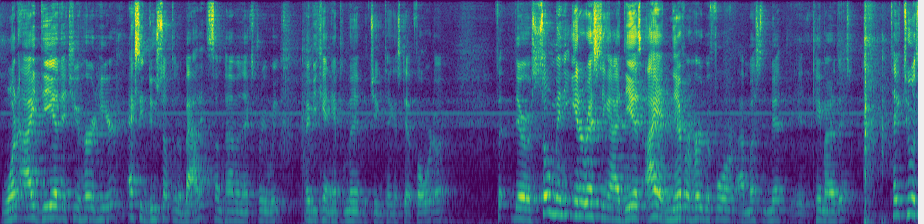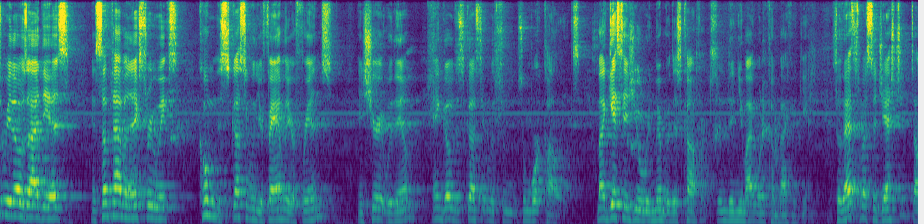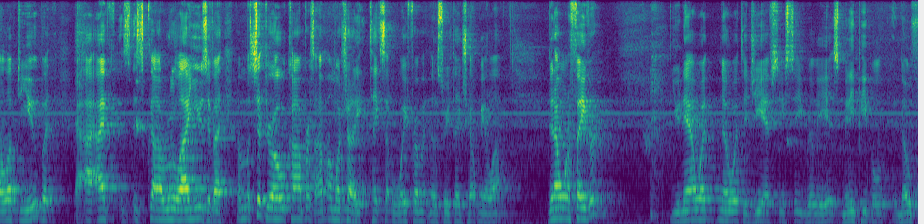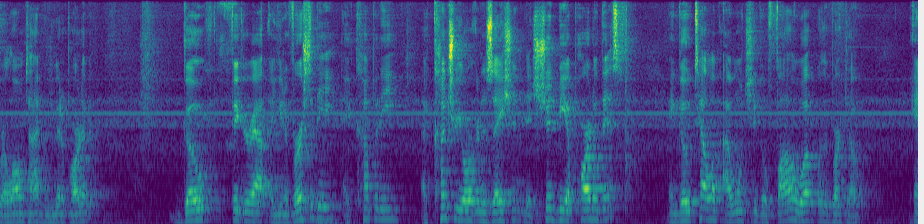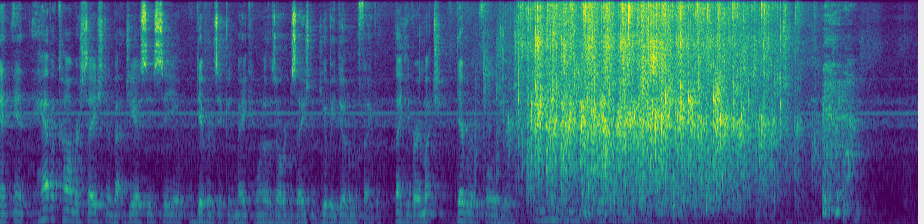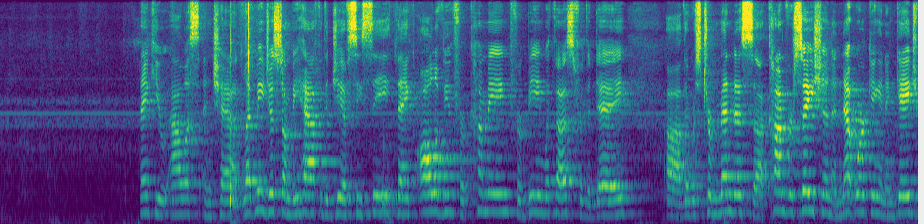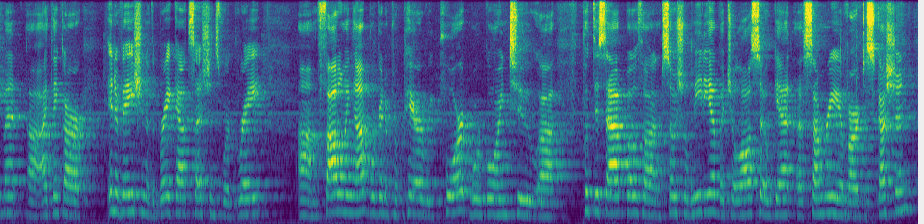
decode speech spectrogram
One idea that you heard here, actually do something about it sometime in the next three weeks. Maybe you can't implement it, but you can take a step forward on it. There are so many interesting ideas I had never heard before, I must admit, it came out of this. Take two or three of those ideas, and sometime in the next three weeks, Come and discuss it with your family or friends and share it with them, and go discuss it with some, some work colleagues. My guess is you'll remember this conference, and then you might want to come back again. So that's my suggestion. It's all up to you, but I, it's, it's a rule I use. If I, am going to sit through a whole conference, I'm, I'm going to try to take something away from it, and those three things help me a lot. Then I want a favor. You now what, know what the GFCC really is. Many people know for a long time because you've been a part of it. Go figure out a university, a company, a country organization that should be a part of this, and go tell them, I want you to go follow up with Roberto and, and have a conversation about GFCC, a, difference it could make in one of those organizations. You'll be doing them a favor. Thank you very much. Deborah, the floor is yours. Thank you, Alice and Chad. Let me just, on behalf of the GFCC, thank all of you for coming, for being with us for the day. Uh, there was tremendous uh, conversation and networking and engagement. Uh, I think our innovation of the breakout sessions were great. Um, following up, we're going to prepare a report. We're going to uh, put this out both on social media, but you'll also get a summary of our discussion.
